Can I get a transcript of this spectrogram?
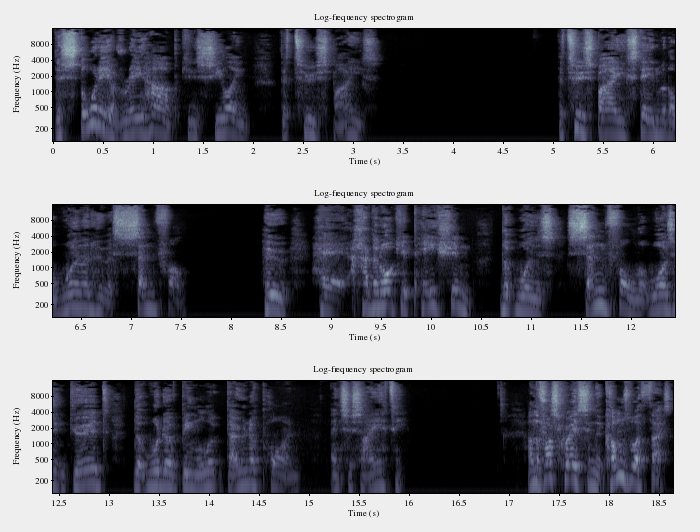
the story of Rahab concealing the two spies. The two spies stayed with a woman who was sinful, who eh, had an occupation that was sinful, that wasn't good, that would have been looked down upon in society. And the first question that comes with this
